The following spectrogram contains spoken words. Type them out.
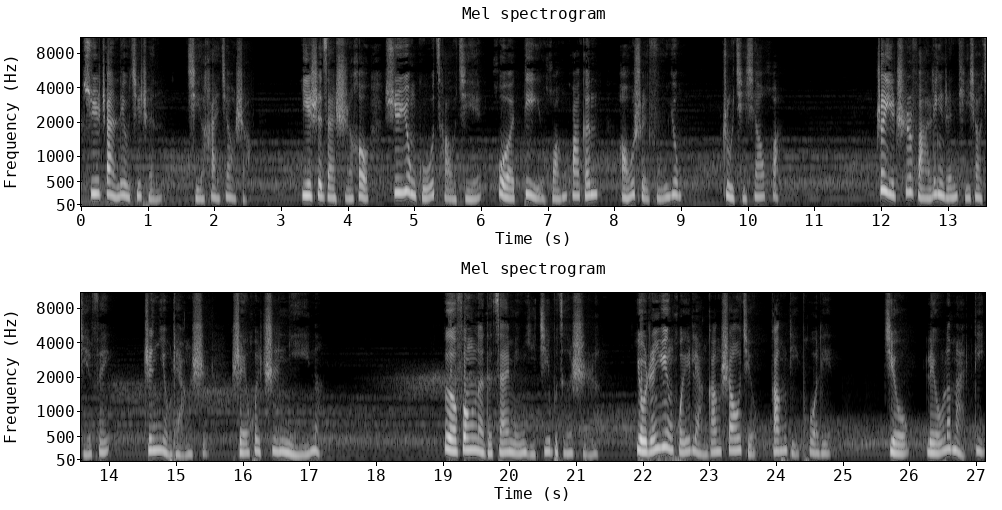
需占六七成，其害较少。一是在食后需用谷草结或地黄瓜根熬水服用，助其消化。这一吃法令人啼笑皆非。真有粮食，谁会吃泥呢？饿疯了的灾民已饥不择食了。有人运回两缸烧酒，缸底破裂，酒流了满地。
